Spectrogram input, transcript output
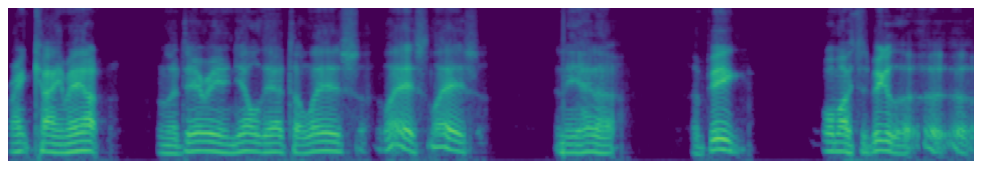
Frank came out from the dairy and yelled out to Les, Les, Les. And he had a, a big, almost as big as a,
